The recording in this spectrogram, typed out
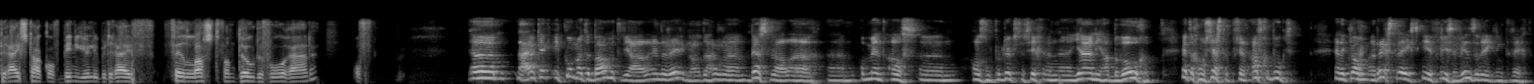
bedrijfstak of binnen jullie bedrijf veel last van dode voorraden? Of Uh, nou ja, kijk, ik kom uit de bouwmaterialen en dat weet ik nog. Daar hebben we best wel, uh, uh, op het moment als, ehm, als een product zich een eh, jaar niet had bewogen, werd er gewoon 60% afgeboekt. En ik kwam rechtstreeks in je verlies- winstrekening terecht.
